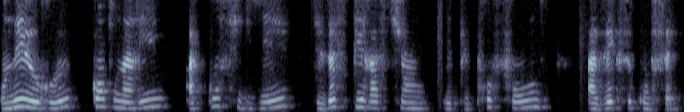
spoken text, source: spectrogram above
on est heureux quand on arrive à concilier ses aspirations les plus profondes avec ce qu'on fait.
